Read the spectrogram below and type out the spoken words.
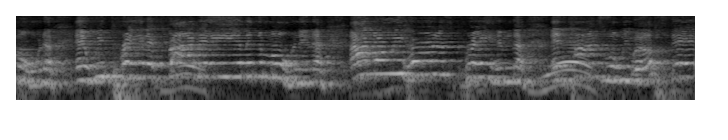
phone, and we prayed at 5 a.m. in the morning. I know we heard us praying yes. in times when we were upstairs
